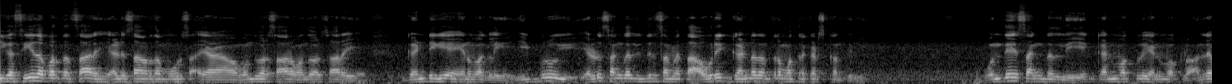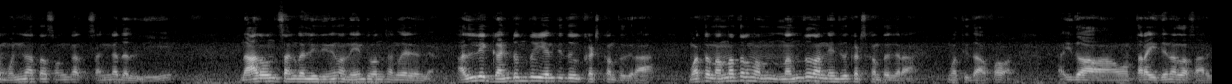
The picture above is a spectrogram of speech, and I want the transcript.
ಈಗ ಸೀದಾ ಬರ್ತದೆ ಸರ್ ಎರಡು ಸಾವಿರದ ಮೂರು ಸಾ ಒಂದೂವರೆ ಸಾವಿರ ಒಂದೂವರೆ ಸಾವಿರ ಗಂಡಿಗೆ ಹೆಣ್ಮಕ್ಳಿಗೆ ಇಬ್ಬರು ಎರಡು ಸಂಘದಲ್ಲಿ ಇದ್ರ ಸಮೇತ ಅವ್ರಿಗೆ ಗಂಡನ ಹತ್ರ ಮಾತ್ರ ಕಟ್ಸ್ಕೊಂತೀವಿ ಒಂದೇ ಸಂಘದಲ್ಲಿ ಗಂಡು ಮಕ್ಕಳು ಹೆಣ್ಮಕ್ಳು ಅಂದರೆ ಮಂಜುನಾಥ ಸಂಘ, ಸಂಘದಲ್ಲಿ ನಾನೊಂದು ಸಂಘದಲ್ಲಿ ಇದ್ದೀನಿ, ನಾನು ಹೆಂಡತಿ ಒಂದು ಸಂಘದಲ್ಲಿ ಅಲ್ಲಿ ಗಂಡಂದು ಎಂತಿದ್ದು ಕಟ್ಸ್ಕೊಂತಿದ್ದೀರಾ? ಮತ್ತು ನನ್ನ ಹತ್ರ ನನ್ನ ನಂದು ನಾನು ಎಂದಿದ್ದು ಕಟ್ಸ್ಕೊತ ಇದ್ದೀರಾ? ಮತ್ತು ಇದು ಅಪ ಇದು ಒಂಥರ ಇದೇನಲ್ಲ ಸರ್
